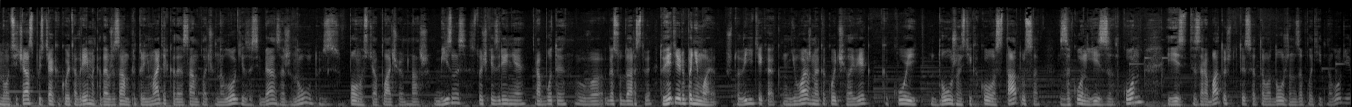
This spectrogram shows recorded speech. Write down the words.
Но вот сейчас, спустя какое-то время, когда я уже сам предприниматель, когда я сам плачу налоги за себя, за жену, то есть полностью оплачиваем наш бизнес с точки зрения работы в государстве, то я теперь понимаю, что видите как, неважно какой человек, какой должности, какого статуса, закон есть закон, и если ты зарабатываешь, то ты с этого должен заплатить налоги.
